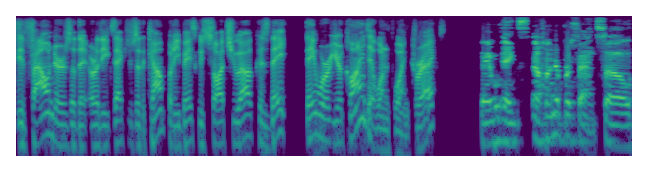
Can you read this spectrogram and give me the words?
the founders of the or the executives of the company basically sought you out because they they were your client at one point, correct? They, 100%. So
